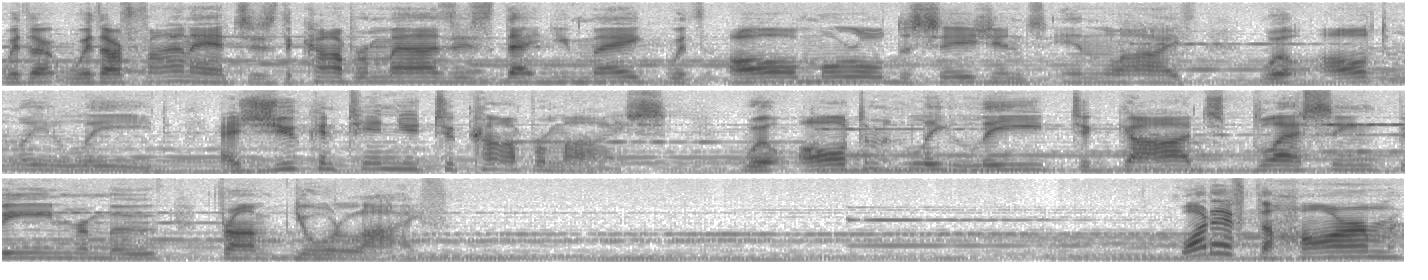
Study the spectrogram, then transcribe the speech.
with our, with our finances, the compromises that you make with all moral decisions in life will ultimately lead, as you continue to compromise, will ultimately lead to God's blessing being removed from your life. What if the harm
